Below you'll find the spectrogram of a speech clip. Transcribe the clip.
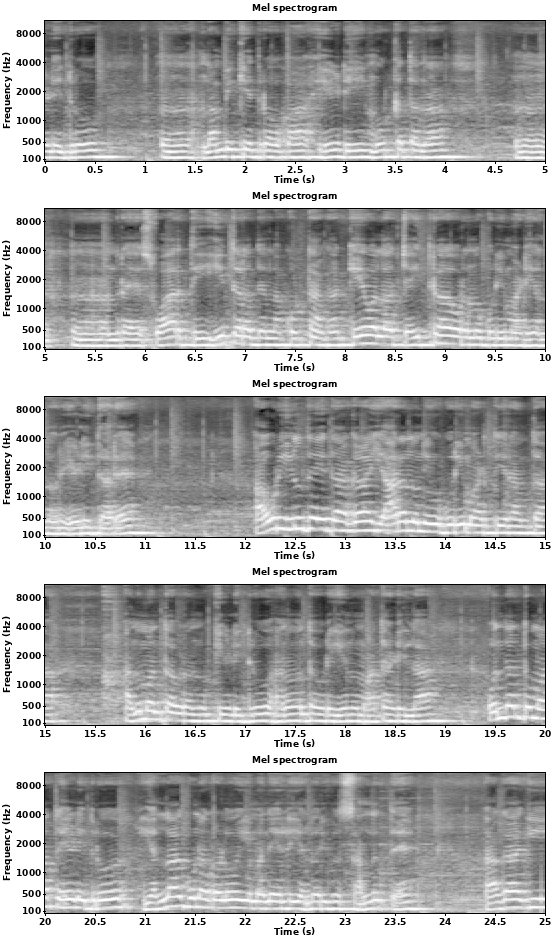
ಹೇಳಿದರು. ನಂಬಿಕೆ ದ್ರೋಹ, ಹೇಡಿ, ಮೂರ್ಖತನ. ಅಂದರೆ ಸ್ವಾರ್ಥಿ ಈ ಥರದ್ದೆಲ್ಲ ಕೊಟ್ಟಾಗ ಕೇವಲ ಚೈತ್ರ ಅವರನ್ನು ಗುರಿ ಮಾಡಿ ಅಲ್ಲವರು ಹೇಳಿದ್ದಾರೆ. ಅವರು ಇಲ್ಲದೆ ಇದ್ದಾಗ ಯಾರನ್ನು ನೀವು ಗುರಿ ಮಾಡ್ತೀರಾ ಅಂತ ಹನುಮಂತ ಅವರನ್ನು ಕೇಳಿದರು. ಹನುಮಂತ ಅವರು ಏನು ಮಾತಾಡಿಲ್ಲ. ಒಂದಂತೂ ಮಾತು ಹೇಳಿದರು, ಎಲ್ಲ ಗುಣಗಳು ಈ ಮನೆಯಲ್ಲಿ ಎಲ್ಲರಿಗೂ ಸಲ್ಲುತ್ತೆ. ಹಾಗಾಗಿ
